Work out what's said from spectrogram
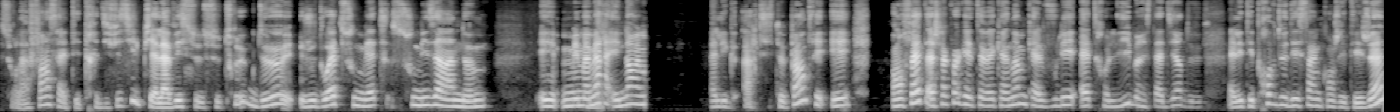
sur la fin ça a été très difficile. Puis elle avait ce, ce truc de je dois être soumise, soumise à un homme. Et, mais ma Mmh. mère a énormément elle est artiste peintre et, et en fait, à chaque fois qu'elle était avec un homme, qu'elle voulait être libre, c'est-à-dire de, elle était prof de dessin quand j'étais jeune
